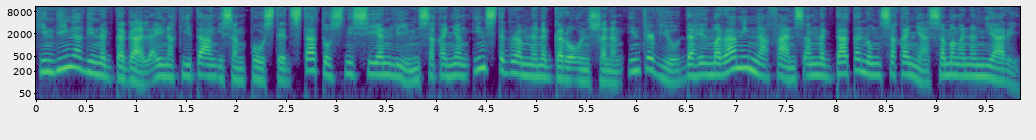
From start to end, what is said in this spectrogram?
Hindi nga din nagtagal ay nakita ang isang posted status ni Sian Lim sa kanyang Instagram na nagkaroon siya ng interview dahil maraming nga fans ang nagtatanong sa kanya sa mga nangyari.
